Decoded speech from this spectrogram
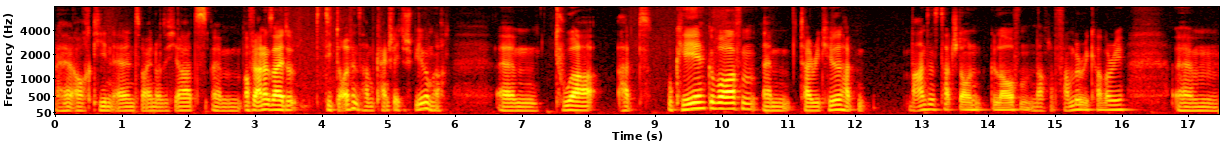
Äh, auch Keen Allen 92 Yards. Ähm, auf der anderen Seite, die Dolphins haben kein schlechtes Spiel gemacht. Ähm, Tour hat okay geworfen. Ähm, Tyreek Hill hat Wahnsinns-Touchdown gelaufen nach einer Fumble Recovery. Ähm,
